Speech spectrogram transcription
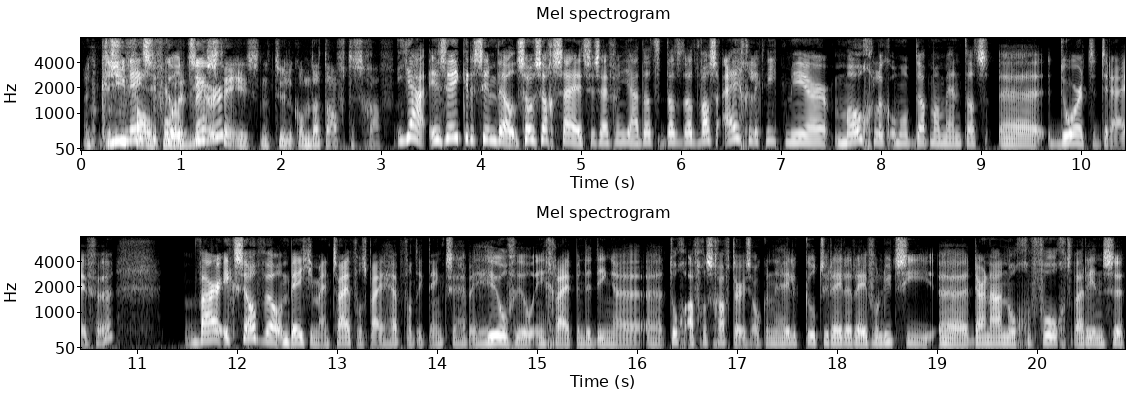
een knieval voor het Westen is natuurlijk, om dat af te schaffen. Ja, in zekere zin wel. Zo zag zij het. Ze zei van ja, dat, dat, dat was eigenlijk niet meer mogelijk om op dat moment dat uh, door te drijven. Waar ik zelf wel een beetje mijn twijfels bij heb. Want ik denk ze hebben heel veel ingrijpende dingen uh, toch afgeschaft. Er is ook een hele culturele revolutie uh, daarna nog gevolgd. Waarin ze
